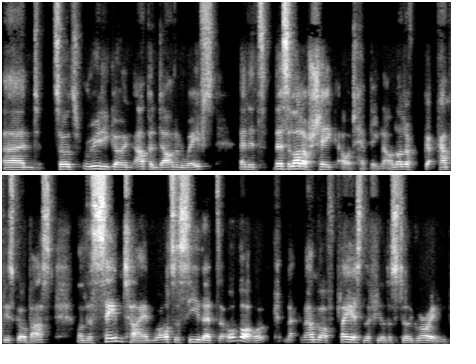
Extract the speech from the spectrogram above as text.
And so it's really going up and down in waves and it's there's a lot of shakeout happening now. A lot of companies go bust. On the same time, we also see that the overall number of players in the field is still growing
